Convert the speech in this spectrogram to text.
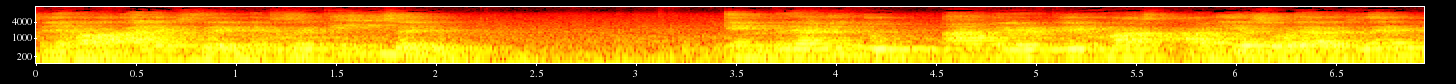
se llamaba Alex Day. Entonces, ¿qué hice yo? Entré a YouTube a ver qué más había sobre Alex Day.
